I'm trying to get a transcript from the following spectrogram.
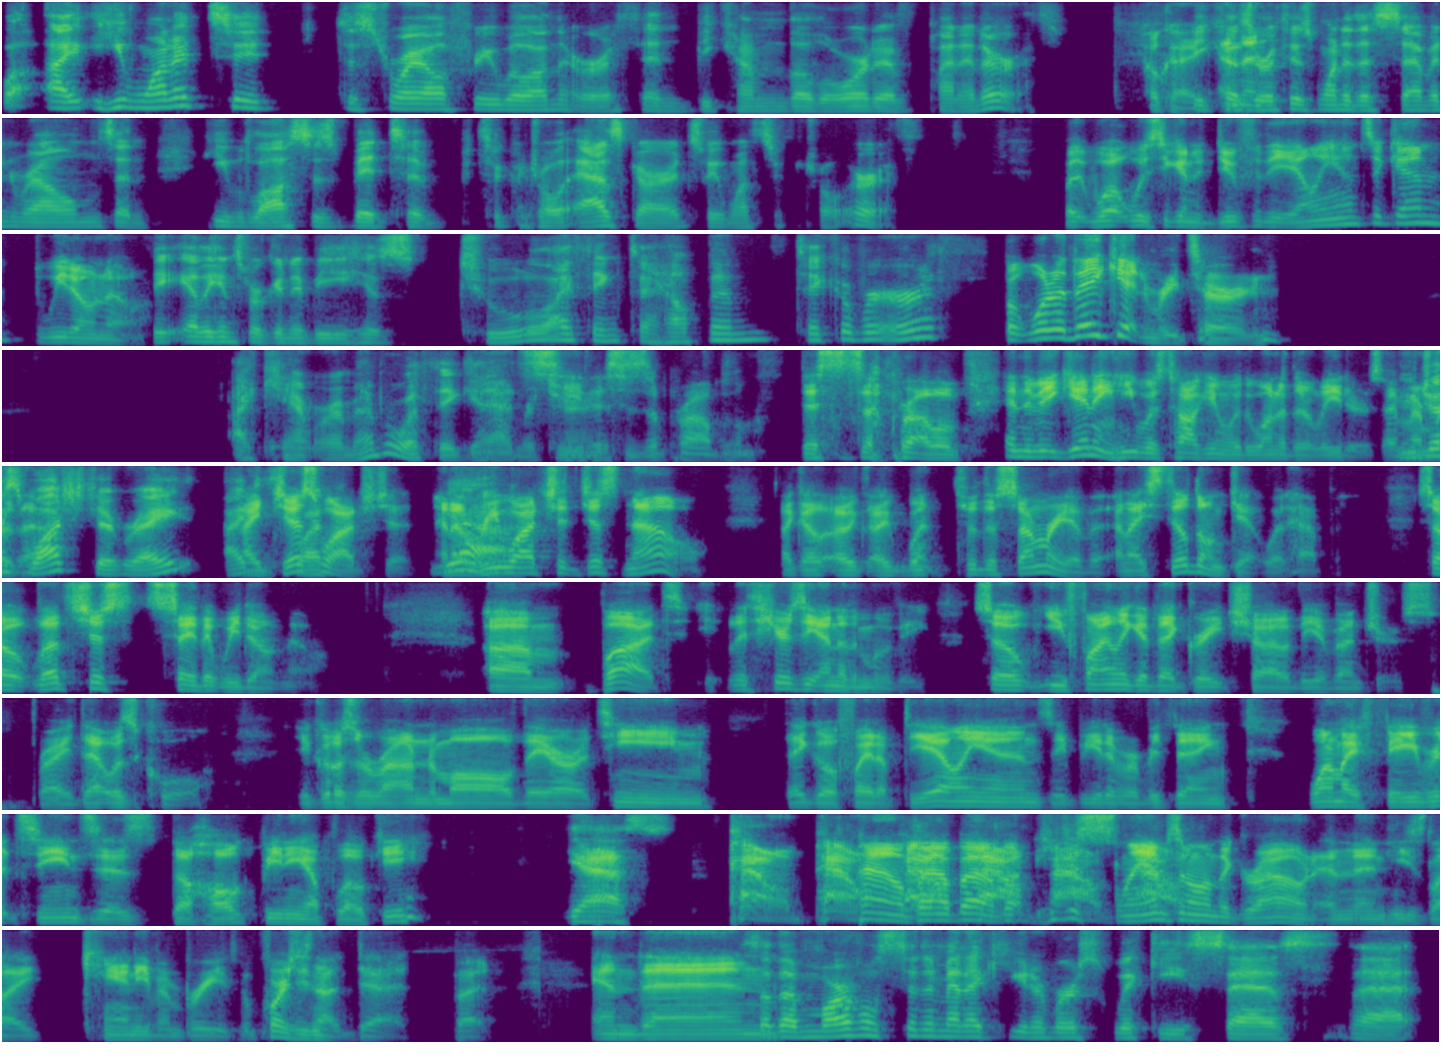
well, I he wanted to destroy all free will on the Earth and become the lord of planet Earth Okay. because then- Earth is one of the seven realms, and he lost his bid to to control Asgard, so he wants to control Earth. but what was he going to do for the aliens again? We don't know. The aliens were going to be his tool, I think, to help him take over Earth. But what do they get in return? I can't remember what they get in Yeah, see, return. this is a problem. This is a problem. In the beginning, he was talking with one of their leaders. I you remember just that. watched it, right? I just watched it and Yeah. I rewatched it just now. Like I, I- I went through the summary of it and I still don't get what happened. So let's just say that we don't know. Um, but here's the end of the movie. So you finally get that great shot of the Avengers, right? That was cool. It goes around them all. They are a team. They go fight up the aliens. They beat up everything. One of my favorite scenes is the Hulk beating up Loki. Yes. Pound, pound, Pound, pound, pound. But he just slams him on the ground and then he's like, can't even breathe. Of course, he's not dead, but and then So the Marvel Cinematic Universe wiki says that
